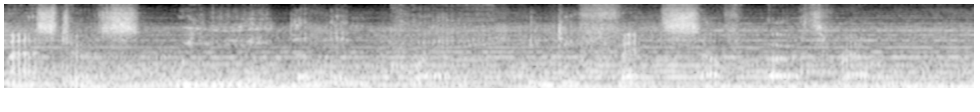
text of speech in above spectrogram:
Masters, we lead defense of Earthrealm.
